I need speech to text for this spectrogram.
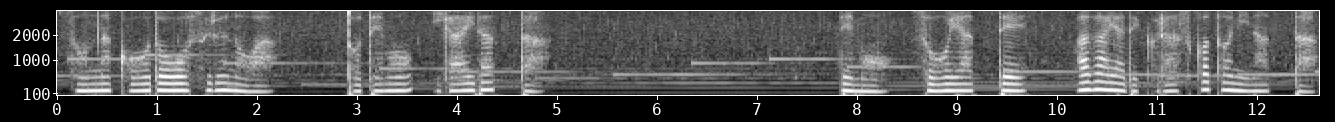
そんな行動をするのはとても意外だったでもそうやって我が家で暮らすことになった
